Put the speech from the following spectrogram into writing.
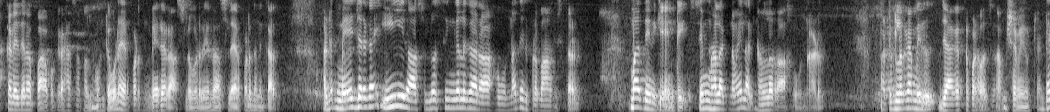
అక్కడ ఏదైనా పాపగ్రహ సంబంధం ఉంటే కూడా ఏర్పడుతుంది. వేరే రాశిలో కూడా వేరే రాశిలో ఏర్పడదని కాదు. అంటే మేజర్గా ఈ రాశుల్లో సింగిల్గా రాహు ఉన్న దీన్ని ప్రభావిస్తాడు మరి దీనికి ఏంటి సింహలగ్నమే లగ్నంలో రాహు ఉన్నాడు. పర్టికులర్గా మీరు జాగ్రత్త పడవలసిన అంశం ఏమిటంటే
